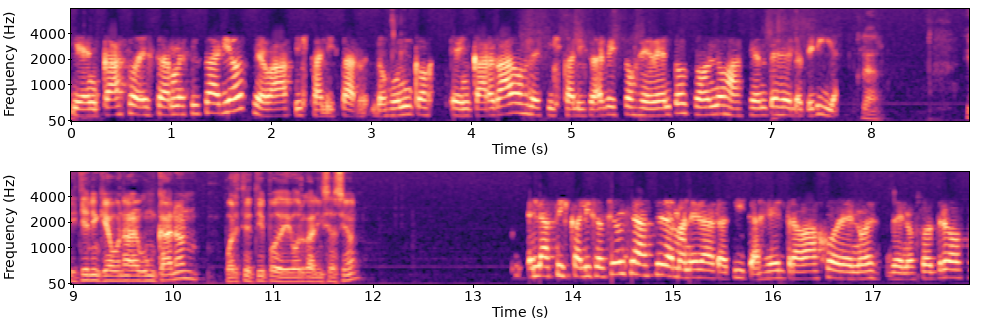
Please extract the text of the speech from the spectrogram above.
Y en caso de ser necesario, se va a fiscalizar. Los únicos encargados de fiscalizar estos eventos son los agentes de lotería. Claro. ¿Y tienen que abonar algún canon por este tipo de organización? La fiscalización se hace de manera gratuita, es el trabajo de, de nosotros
